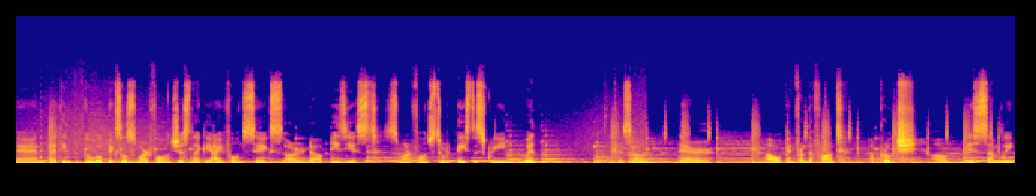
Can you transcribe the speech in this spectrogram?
and I think Google Pixel smartphones, just like the iPhone 6, are the easiest smartphones to replace the screen with because of their uh, open from the front approach of this assembly,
